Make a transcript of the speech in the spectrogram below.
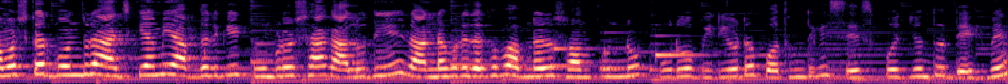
নমস্কার বন্ধুরা, আজকে আমি আপনাদেরকে কুমড়ো শাক, আলু দিয়ে রান্না করে দেখাবো। আপনারা সম্পূর্ণ পুরো ভিডিওটা প্রথম থেকে শেষ পর্যন্ত দেখবেন।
